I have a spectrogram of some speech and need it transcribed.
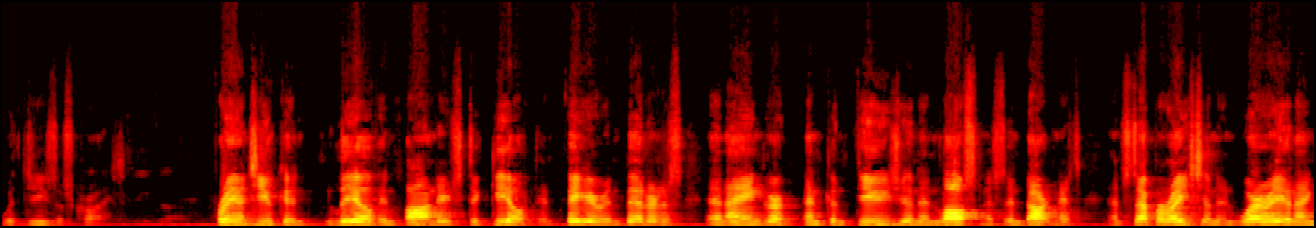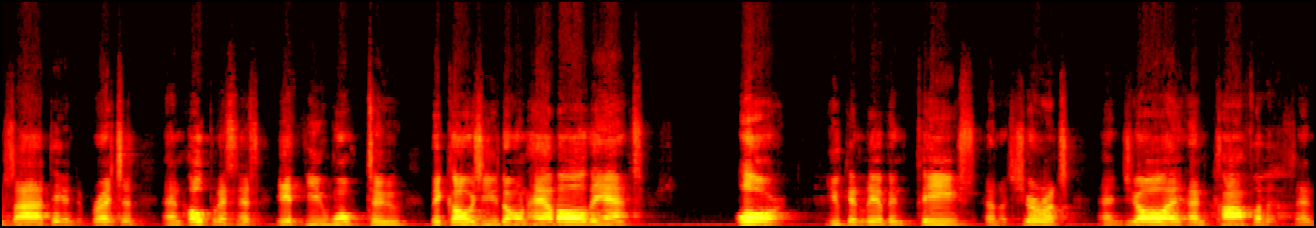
with Jesus Christ. Friends, you can live in bondage to guilt and fear and bitterness and anger and confusion and lostness and darkness and separation and worry and anxiety and depression and hopelessness if you want to because you don't have all the answers. Or you can live in peace and assurance and joy and confidence and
